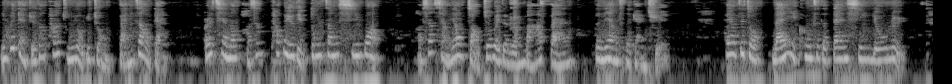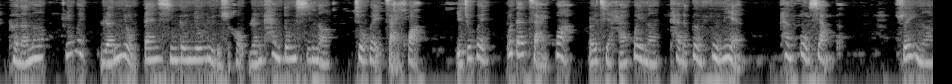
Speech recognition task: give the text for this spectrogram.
你会感觉到他总有一种烦躁感，而且呢，好像他会有点东张西望，好像想要找周围的人麻烦的那样子的感觉。还有这种难以控制的担心、忧虑，可能呢，因为人有担心跟忧虑的时候，人看东西呢就会窄化，也就会不但窄化，而且还会呢看得更负面。看负向的，所以呢，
